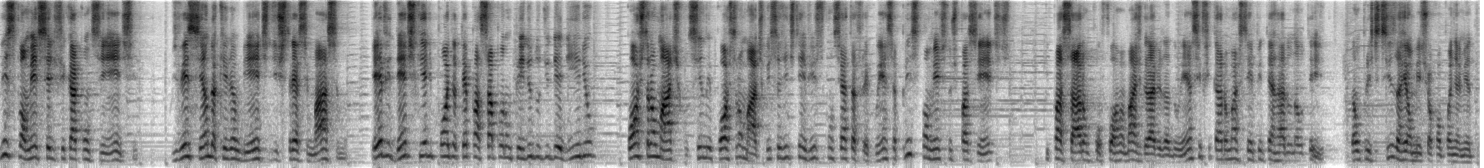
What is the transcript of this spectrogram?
principalmente se ele ficar consciente, vivenciando aquele ambiente de estresse máximo, é evidente que ele pode até passar por um período de delírio pós-traumático, síndrome pós-traumático. Isso a gente tem visto com certa frequência, principalmente nos pacientes que passaram por forma mais grave da doença e ficaram mais tempo internados na UTI. Então, precisa realmente o acompanhamento.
